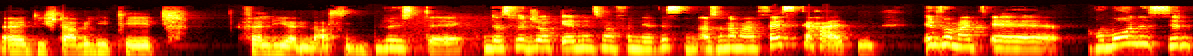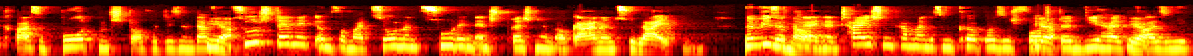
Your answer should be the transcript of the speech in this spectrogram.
äh, die Stabilität verlieren lassen. Richtig. Und das würde ich auch gerne jetzt mal von dir wissen. Also nochmal festgehalten, Informat äh, Hormone sind quasi Botenstoffe, die sind dafür ja. zuständig, Informationen zu den entsprechenden Organen zu leiten. Ne, wie genau. so kleine Teilchen kann man das im Körper sich vorstellen, ja. die halt ja. quasi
